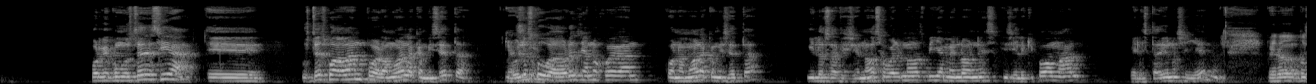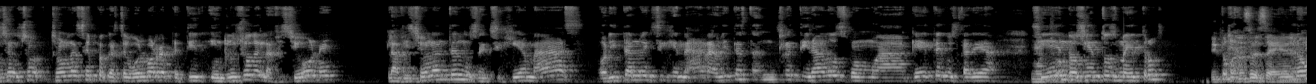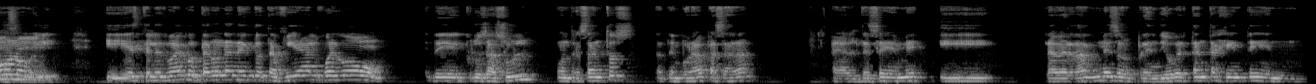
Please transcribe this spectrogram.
Porque como usted decía, eh, ustedes jugaban por amor a la camiseta. Hoy los jugadores ya no juegan con amor a la camiseta y los aficionados se vuelven más villamelones y si el equipo va mal, el estadio no se llena. Pero pues son, las épocas, te vuelvo a repetir, incluso de la afición, ¿eh? La afición antes nos exigía más, ahorita no exige nada, ahorita están retirados como a, ¿qué te gustaría? 100, 200 metros. Y tomándose selfies. No, no, y, y, este, les voy a contar una anécdota. Fui al juego de Cruz Azul contra Santos la temporada pasada al DCM y la verdad me sorprendió ver tanta gente en,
